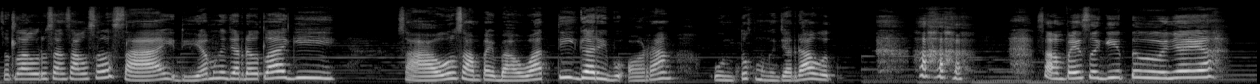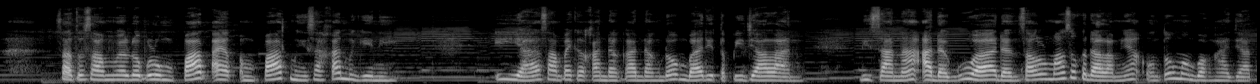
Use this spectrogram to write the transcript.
Setelah urusan Saul selesai, dia mengejar Daud lagi. Saul sampai bawa 3000 orang untuk mengejar Daud. Sampai segitunya ya. 1 Samuel 24 ayat 4 mengisahkan begini. Ia sampai ke kandang-kandang domba di tepi jalan. Di sana ada gua dan Saul masuk ke dalamnya untuk membuang hajat.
